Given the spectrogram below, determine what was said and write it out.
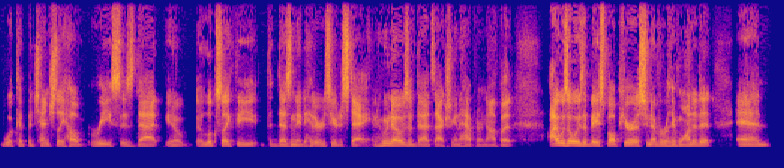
what could potentially help Rhys, is that you know it looks like the the designated hitter is here to stay, and who knows if that's actually going to happen or not. But I was always a baseball purist who never really wanted it. And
